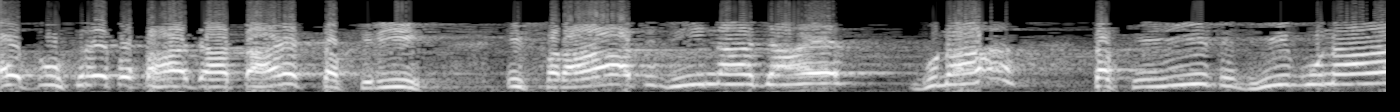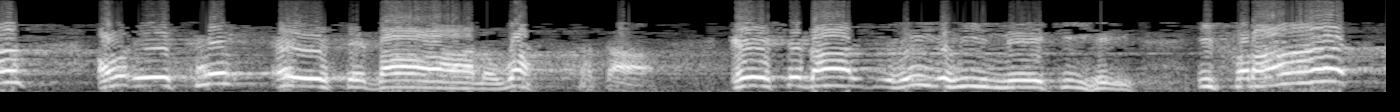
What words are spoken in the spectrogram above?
اور دوسرے کو کہا جاتا ہے تفریح افراد بھی نہ جائے گنا تفید بھی گنا اور ایک ہے اعتدال وقت کا۔ اعتدال جو ہے یہی نیکی ہے۔ افراد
